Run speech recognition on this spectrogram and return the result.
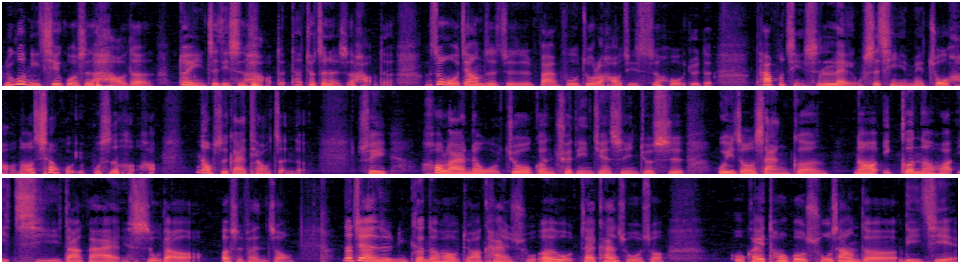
如果你结果是好的，对你自己是好的，那就真的是好的。可是我这样子就是反复做了好几次之后，我觉得它不仅是累，我事情也没做好，然后效果也不是很好，那我是该调整的。所以后来呢，我就更确定一件事情，就是我一周三更，然后一更的话一集大概十五到二十分钟。那既然是一根的话，我就要看书，而我在看书的时候。我可以透过书上的理解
